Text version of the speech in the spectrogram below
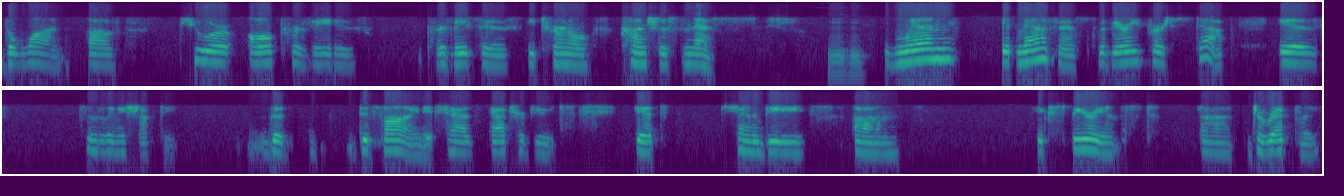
the One, of pure, all-pervasive, pervasive, eternal consciousness. Mm-hmm. When it manifests, the very first step is Kundalini Shakti, the divine. It has attributes. It can be um, experienced uh, directly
